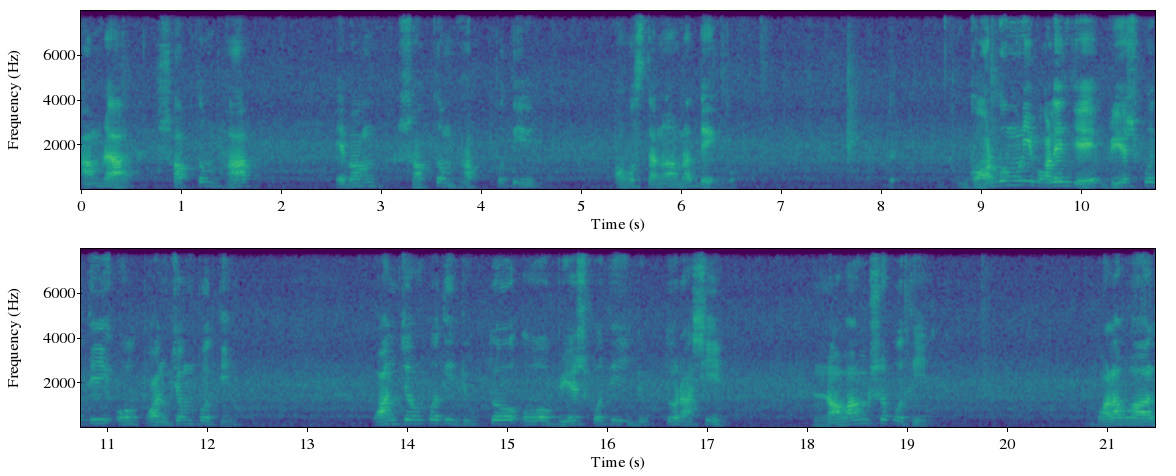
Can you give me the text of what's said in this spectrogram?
আমরা সপ্তম ভাব এবং সপ্তম ভাবপতি অবস্থানও আমরা দেখব। গর্গমুনি বলেন যে, বৃহস্পতি ও পঞ্চমপতি পঞ্চমপতি যুক্ত ও বৃহস্পতি যুক্ত রাশির নবাংশপতি বলাবল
